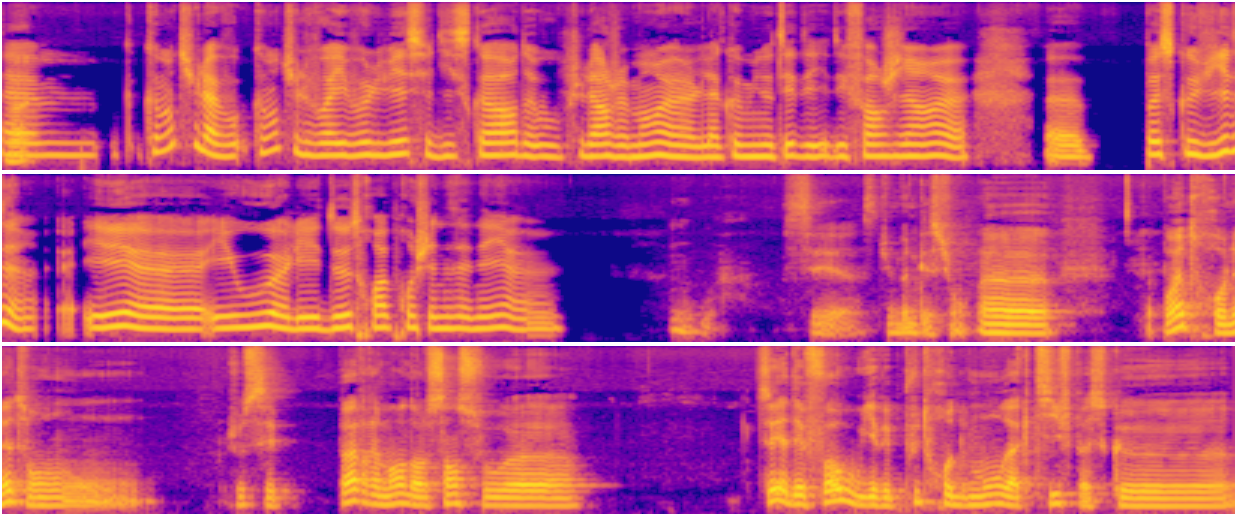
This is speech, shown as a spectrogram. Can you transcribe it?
comment, tu comment tu le vois évoluer ce Discord ou plus largement la communauté des, des forgiens post-Covid et, et où les deux, trois prochaines années C'est une bonne question. pour être honnête, on... je sais pas vraiment dans le sens où tu sais, il y a des fois où il y avait plus trop de monde actif parce que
